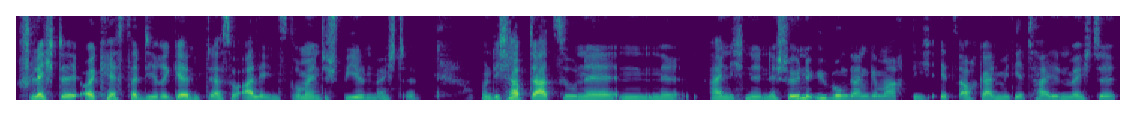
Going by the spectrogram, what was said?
schlechte Orchesterdirigent, der so alle Instrumente spielen möchte. Und ich habe dazu eine, eine eigentlich eine, eine, schöne Übung dann gemacht, die ich jetzt auch gerne mit dir teilen möchte,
